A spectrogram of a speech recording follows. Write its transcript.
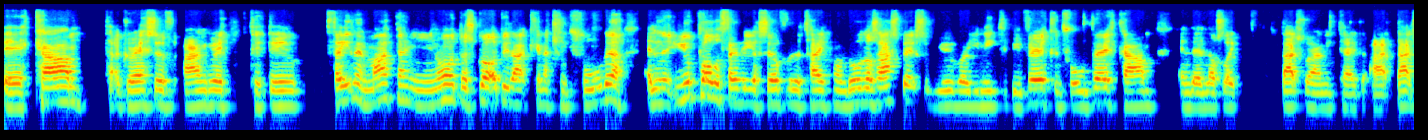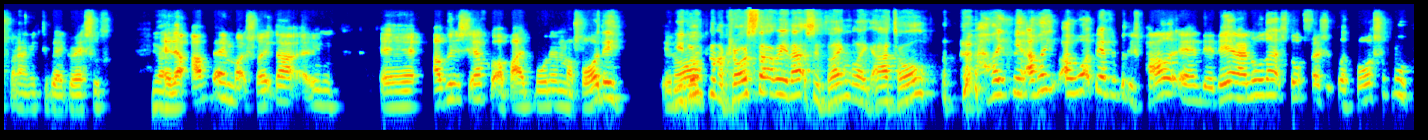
uh, calm to aggressive, angry to do fighting. In my opinion, you know, there's got to be that kind of control there, and you'll probably find it yourself with the taekwondo. There's aspects of you where you need to be very controlled, very calm, and then there's like that's where I need to act. That's when I need to be aggressive. Yeah. And I'm very much like that. I mean, uh, I wouldn't say I've got a bad bone in my body, you, know? you don't come across that way. That's the thing, like at all. I like me. I like. I want to be everybody's pal at the end of the day, and I know that's not physically possible,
